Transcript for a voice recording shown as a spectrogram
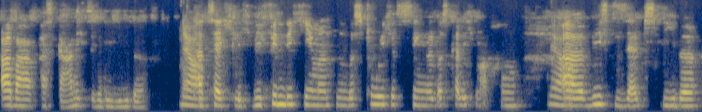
aber fast gar nichts über die Liebe. Ja, Tatsächlich, wie finde ich jemanden? Was tue ich als Single? Was kann ich machen? ja. Äh, wie ist die Selbstliebe?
